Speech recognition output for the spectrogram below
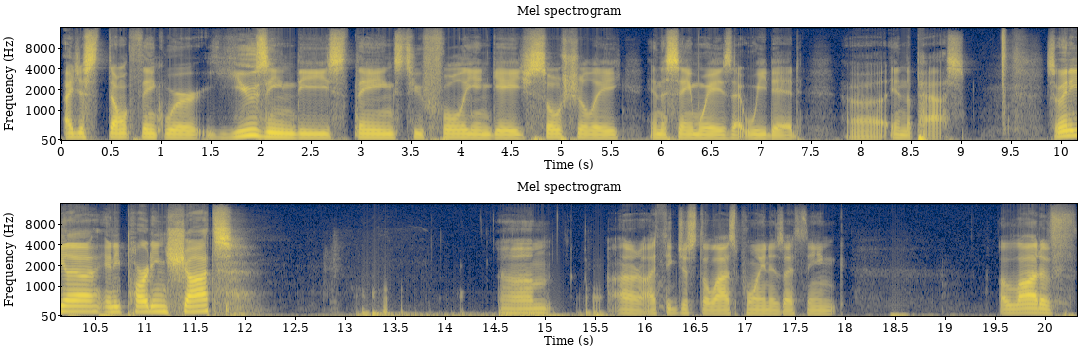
I just don't think we're using these things to fully engage socially in the same ways that we did uh, in the past. So any uh, any parting shots? Um, I don't know. I think just the last point is I think a lot of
